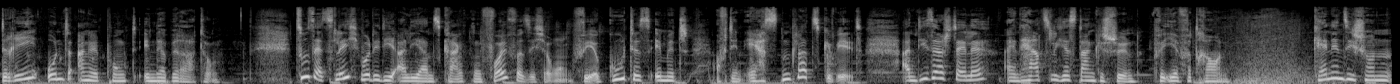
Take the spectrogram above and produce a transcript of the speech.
Dreh- und Angelpunkt in der Beratung. Zusätzlich wurde die Allianz Krankenvollversicherung für ihr gutes Image auf den ersten Platz gewählt. An dieser Stelle ein herzliches Dankeschön für Ihr Vertrauen. Kennen Sie schon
